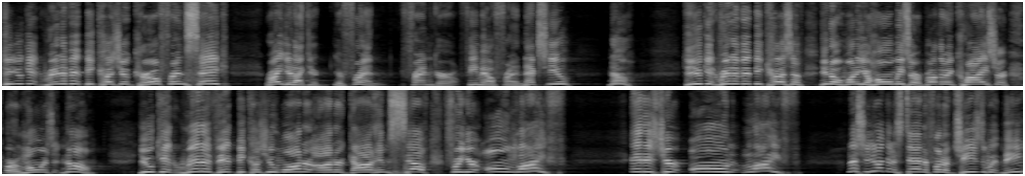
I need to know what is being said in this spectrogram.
Do you get rid of it because your girlfriend's sake? Right? You're like your, your friend, friend girl, female friend next to you? No. Do you get rid of it because of, you know, one of your homies or a brother in Christ or, or Lawrence? No. You get rid of it because you want to honor God Himself for your own life. It is your own life. Listen, you're not going to stand in front of Jesus with me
